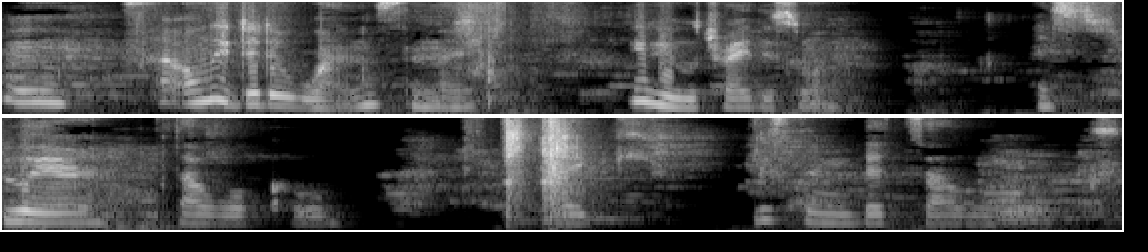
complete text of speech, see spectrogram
Mm, I only did it once and I maybe we'll try this one. I swear that will cool. Like this thing better works.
